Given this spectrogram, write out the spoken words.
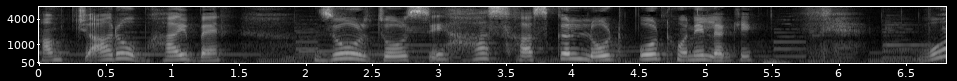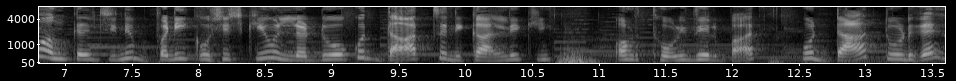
हम चारों भाई बहन ज़ोर ज़ोर से हंस हंस कर लोट पोट होने लगे। वो अंकल जी ने बड़ी कोशिश की उन लड्डुओं को दांत से निकालने की। और थोड़ी देर बाद वो दांत टूट गए,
